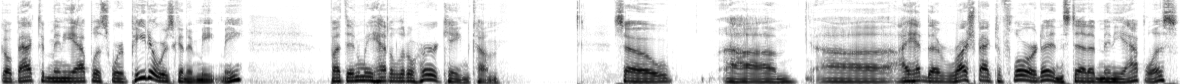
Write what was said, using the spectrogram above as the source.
go back to Minneapolis where Peter was going to meet me. But then we had a little hurricane come. So um, uh, I had to rush back to Florida instead of Minneapolis.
